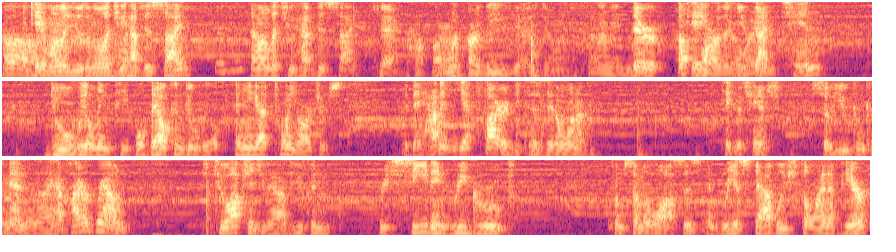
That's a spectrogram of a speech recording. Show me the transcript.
Oh. Okay, what I'm going to do is I'm going to let you have this side, mm-hmm. and I'm going to let you have this side. Okay. How far? What are these guys doing? I mean, They're How okay. far are they you've away? got ten dual wielding people. They all can dual wield, and you got twenty archers. They haven't yet fired because they don't want to take the chance. So you can command them. I have higher ground. There's two options you have. You can recede and regroup from some of the losses and reestablish the lineup here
